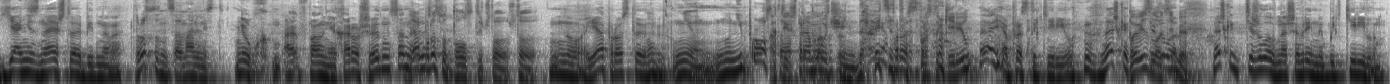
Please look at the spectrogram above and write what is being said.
Я не знаю, что обидного. Просто национальность. Ну, а, вполне хорошая Я национальность. просто толстый, что? Что? Ну, а я просто... Ну, не, ну не просто, А ты а, что, прям просто? очень. Давайте Я так. Просто Кирилл? Да, я просто Кирилл. Знаешь, как Повезло тяжело- тебе. Знаешь, как тяжело в наше время быть Кириллом?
